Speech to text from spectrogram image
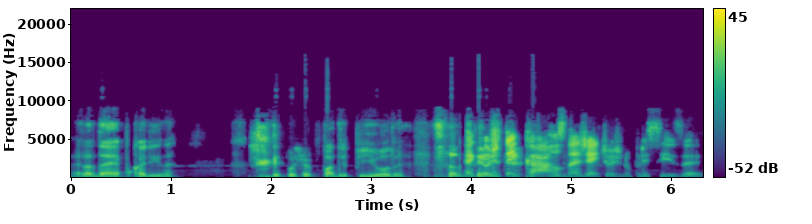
era da época ali, né? Depois foi pro Padre Pio, né? Só é que hoje tem carros, né, gente? Hoje não precisa.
